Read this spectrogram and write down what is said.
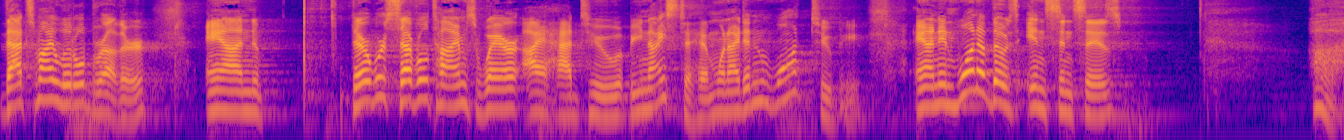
That's my little brother. And there were several times where I had to be nice to him when I didn't want to be. And in one of those instances, oh,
